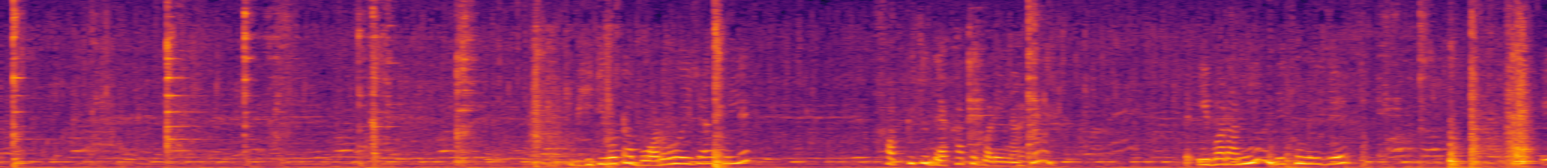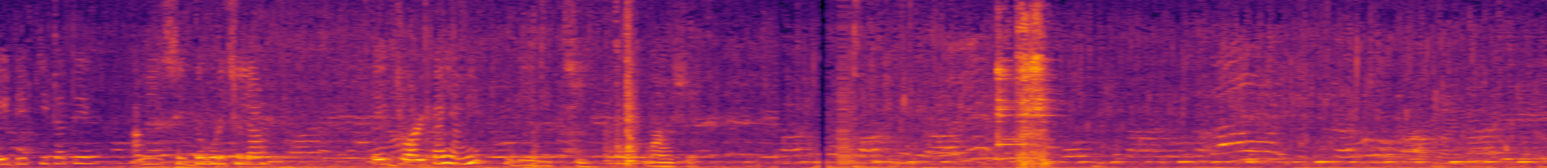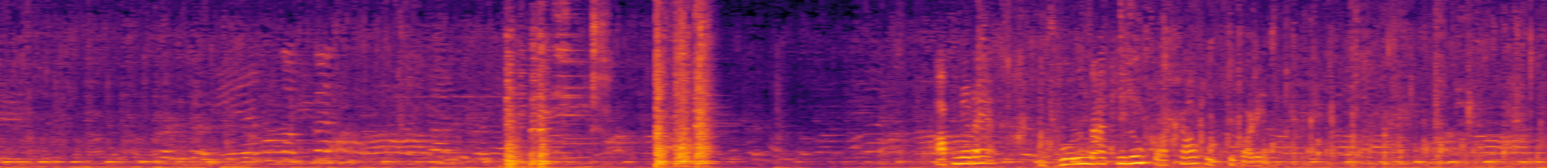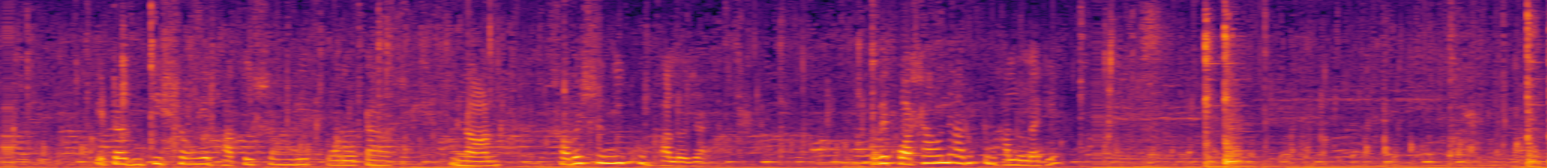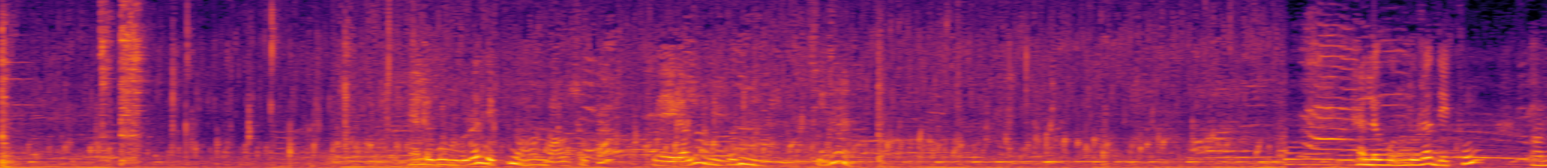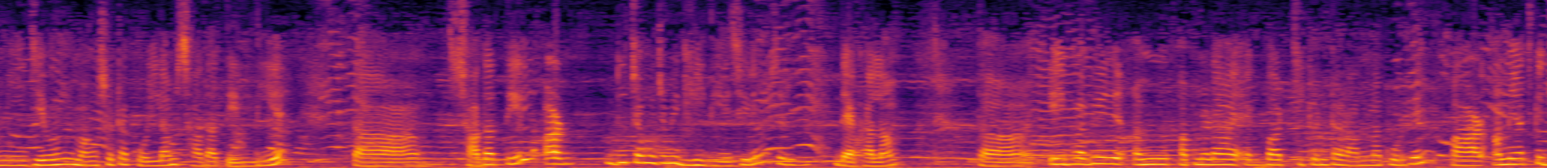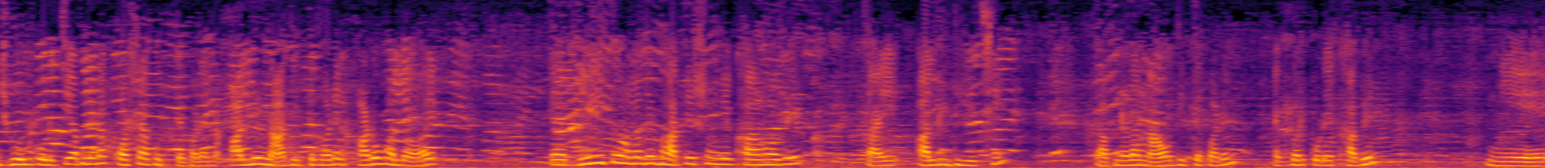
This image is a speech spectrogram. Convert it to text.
ভিডিওটা বড় হয়ে যায় বলে সব কিছু দেখাতে পারি না হ্যাঁ? এবার আমি দেখুন এই যে, এই ডেকচিটাতে আমি সেদ্ধ করেছিলাম, এই জলটাই আমি দিয়ে দিচ্ছি মাংসে। আপনারা ঝোল না খেলেও কষাও করতে পারেন। এটা রুটির সঙ্গে, ভাতের সঙ্গে, পরোটা, নান, সবের সঙ্গেই খুব ভালো যায়। তবে কষা হলে আর একটু ভালো লাগে। হ্যালো বন্ধুরা, দেখুন আমার মাংসটা হয়ে গেল, আমি এবার নিয়ে দিচ্ছি হ্যাঁ? হ্যালো বন্ধুরা, দেখুন, আমি যেভাবে মাংসটা করলাম সাদা তেল দিয়ে, তা সাদা তেল আর দু চামচ আমি ঘি দিয়েছিলাম সে দেখালাম। তা এইভাবে আমি, আপনারা একবার চিকেনটা রান্না করবেন, আর আমি আজকে ঝোল করেছি, আপনারা কষা করতে পারেন, আলু না দিতে পারেন আরও ভালো হয়। তা যেহেতু আমাদের ভাতের সঙ্গে খাওয়া হবে, তাই আলু দিয়েছি, তা আপনারা নাও দিতে পারেন, একবার করে খাবেন, নিয়ে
